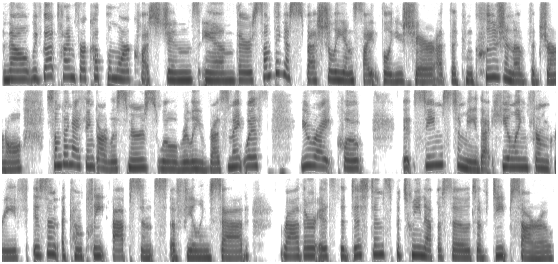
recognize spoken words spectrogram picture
Now, we've got time for a couple more questions, and there's something especially insightful you share at the conclusion of the journal, something I think our listeners will really resonate with. You write, quote, it seems to me that healing from grief isn't a complete absence of feeling sad. Rather, it's the distance between episodes of deep sorrow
